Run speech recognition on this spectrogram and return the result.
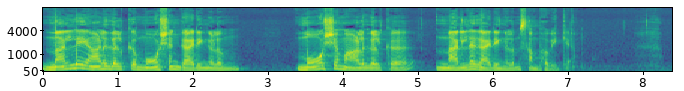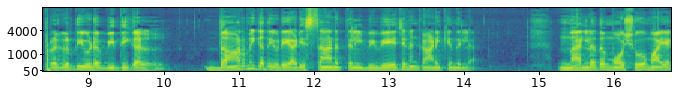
നല്ല ആളുകൾക്ക് മോശം കാര്യങ്ങളും മോശം ആളുകൾക്ക് നല്ല കാര്യങ്ങളും സംഭവിക്കാം. പ്രകൃതിയുടെ വിധികൾ ധാർമ്മികതയുടെ അടിസ്ഥാനത്തിൽ വിവേചനം കാണിക്കുന്നില്ല. നല്ലതും മോശവുമായ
